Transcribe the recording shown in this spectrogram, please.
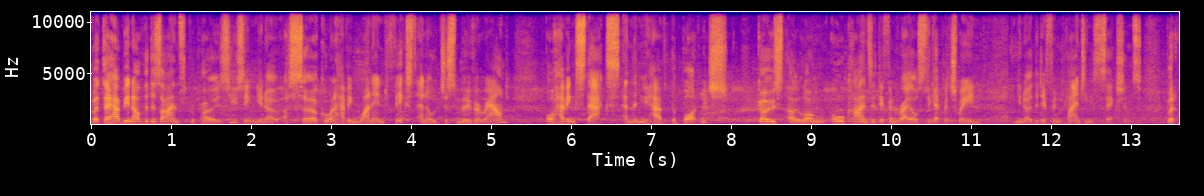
But there have been other designs proposed using, you know, a circle and having one end fixed and it'll just move around, or having stacks and then you have the bot which goes along all kinds of different rails to get between you know the different planting sections. But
